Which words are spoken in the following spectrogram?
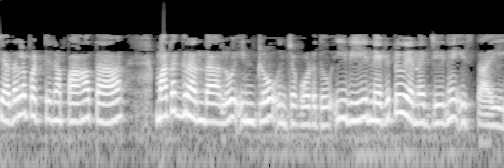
చెదలు పట్టిన పాత మత గ్రంథాలు ఇంట్లో ఉంచకూడదు. ఇవి నెగటివ్ ఎనర్జీని ఇస్తాయి.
